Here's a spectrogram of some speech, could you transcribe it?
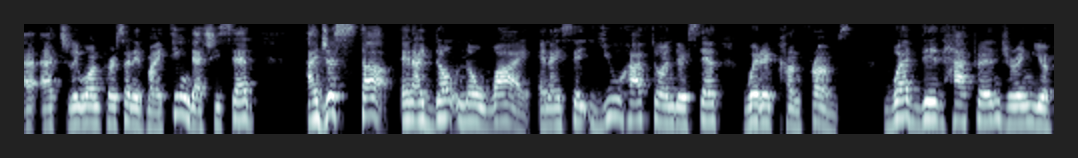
uh, actually one person in my team that she said I just stop and I don't know why. And I say, you have to understand where it comes from what did happen during your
